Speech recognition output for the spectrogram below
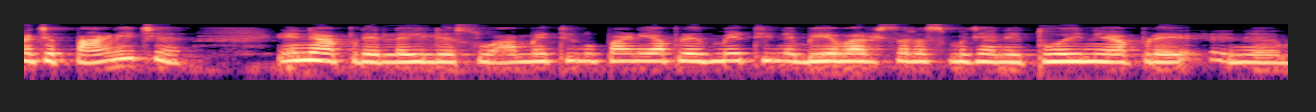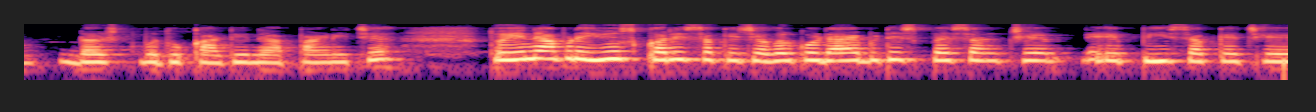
આ જે પાણી છે એને આપણે લઈ લેશું. આ મેથીનું પાણી આપણે મેથીને બે વાર સરસ મજાની ધોઈને આપણે એને ડસ્ટ બધું કાઢીને આ પાણી છે. તો એને આપણે યુઝ કરી શકીએ છીએ. અગર કોઈ ડાયાબિટીસ પેશન્ટ છે, એ પી શકે છે.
